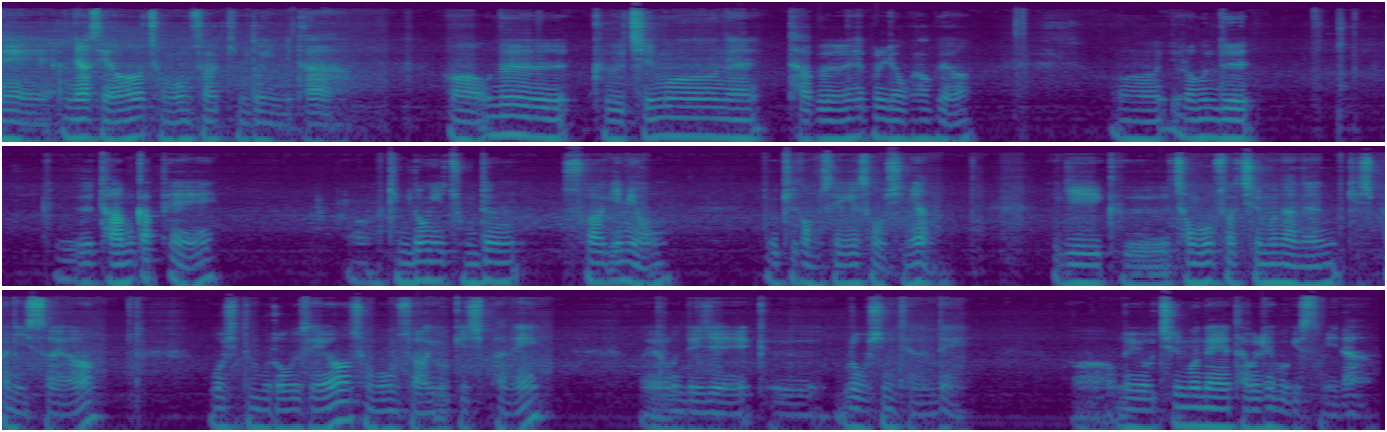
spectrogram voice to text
네, 안녕하세요. 전공수학 김동입니다. 어, 오늘 그 질문에 답을 해보려고 하고요. 어, 여러분들 그 다음 카페에 어, 김동희 중등 수학 임용 이렇게 검색해서 오시면 여기 그 전공수학 질문하는 게시판이 있어요. 무엇이든 물어보세요. 전공수학 이 게시판에 어, 여러분들 이제 그 물어보시면 되는데 어, 오늘 이 질문에 답을 해보겠습니다.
